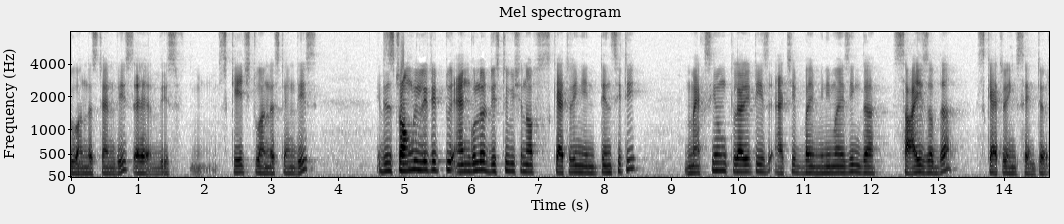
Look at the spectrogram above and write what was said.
to understand this, uh, this sketch to understand this. It is strongly related to angular distribution of scattering intensity. Maximum clarity is achieved by minimizing the size of the scattering center.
